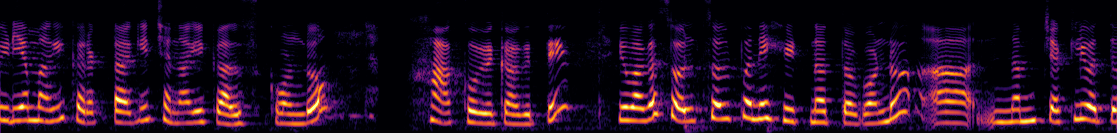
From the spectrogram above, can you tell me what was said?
ಮೀಡಿಯಮ್ ಆಗಿ ಕರೆಕ್ಟಾಗಿ ಚೆನ್ನಾಗಿ ಕಲಿಸ್ಕೊಂಡು ಹಾಕ್ಕೋಬೇಕಾಗುತ್ತೆ ಇವಾಗ ಸ್ವಲ್ಪ ಸ್ವಲ್ಪನೇ ಹಿಟ್ಟನ್ನ ತಗೊಂಡು ನಮ್ಮ ಚಕ್ಲಿ ಒತ್ತೋ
